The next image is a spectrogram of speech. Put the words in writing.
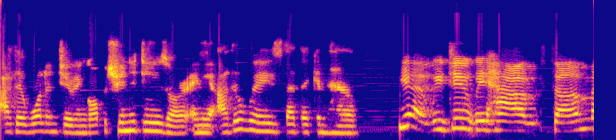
are there volunteering opportunities or any other ways that they can help? Yeah, we do. We have some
